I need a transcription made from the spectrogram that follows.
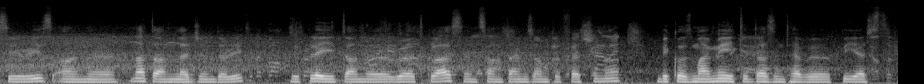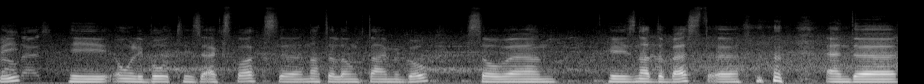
series on not on legendary. We play it on uh, world class and sometimes on professional because my mate doesn't have a PS3. He only bought his Xbox uh, not a long time ago, so um, he is not the best, uh, and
